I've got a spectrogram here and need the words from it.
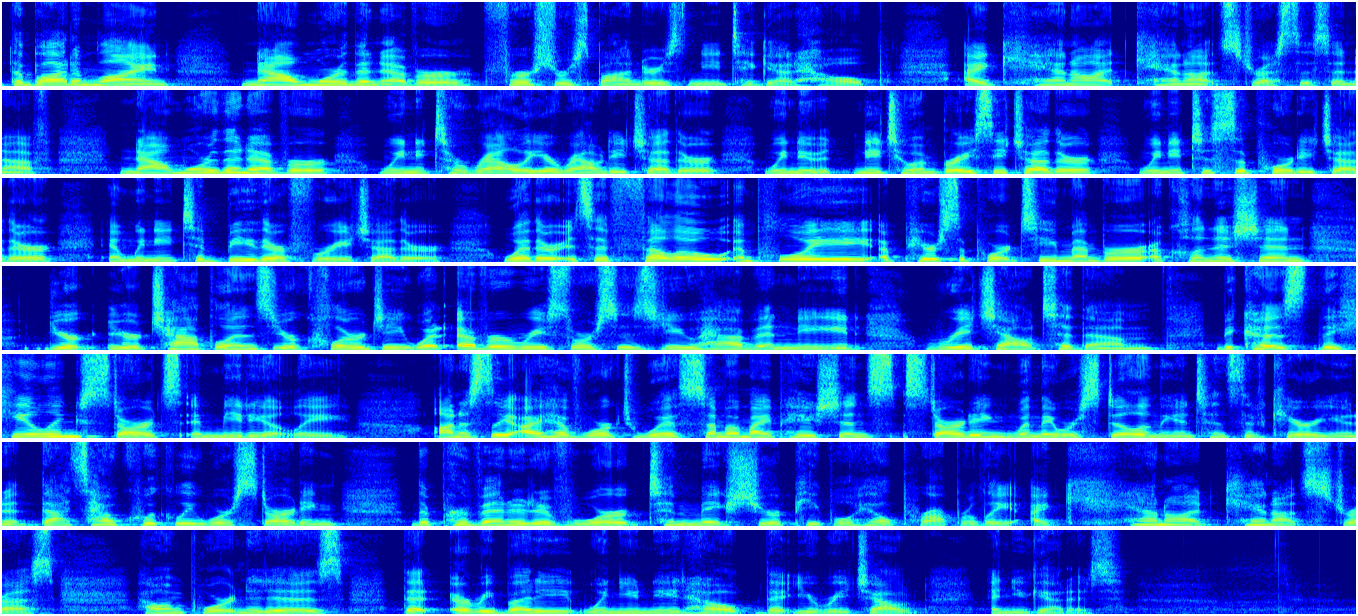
The bottom line, now more than ever, first responders need to get help. I cannot, cannot stress this enough. Now more than ever, we need to rally around each other. We need to embrace each other. We need to support each other. And we need to be there for each other. Whether it's a fellow employee, a peer support team member, a clinician, your, your chaplains, your clergy, whatever resources you have and need, reach out to them because the healing starts immediately. Honestly, I have worked with some of my patients starting when they were still in the intensive care unit. That's how quickly we're starting the preventative work to make sure people heal properly. I cannot, cannot stress how important it is that everybody, when you need help, that you reach out and you get it.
